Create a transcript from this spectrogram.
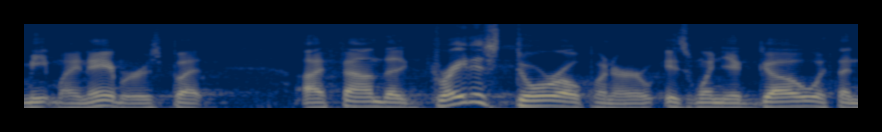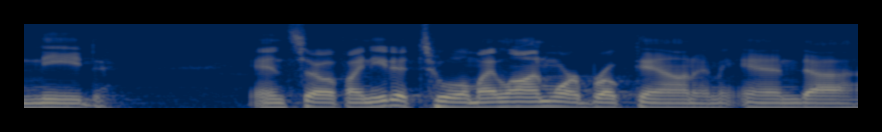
meet my neighbors, but I found the greatest door opener is when you go with a need. And so if I need a tool, my lawnmower broke down, and, and uh,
